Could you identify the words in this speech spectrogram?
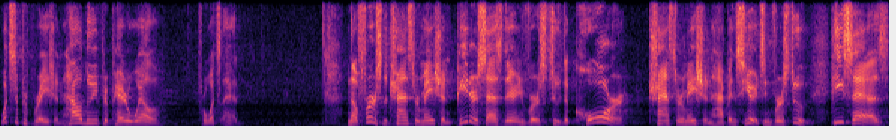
what's the preparation? How do we prepare well for what's ahead? Now, first, the transformation. Peter says there in verse 2, the core transformation happens here. It's in verse 2. He says,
